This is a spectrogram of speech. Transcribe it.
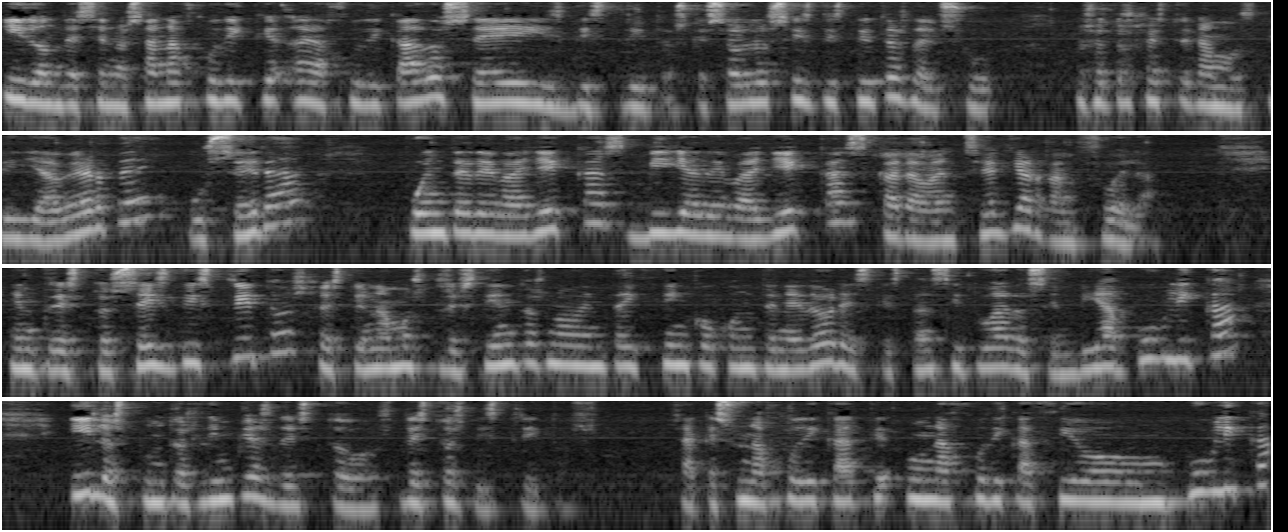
y donde se nos han adjudicado seis distritos, que son los seis distritos del sur. Nosotros gestionamos Villaverde, Usera, Puente de Vallecas, Villa de Vallecas, Carabanchel y Arganzuela. Entre estos seis distritos gestionamos 395 contenedores que están situados en vía pública y los puntos limpios de estos distritos. O sea que es una adjudicación, una adjudicación pública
